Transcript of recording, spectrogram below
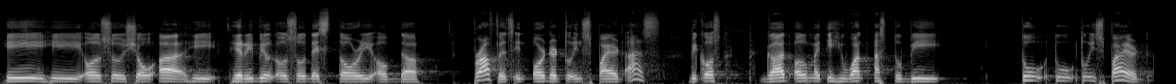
He He also show uh He He revealed also the story of the prophets in order to inspire us. Because God Almighty He want us to be to to to inspired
